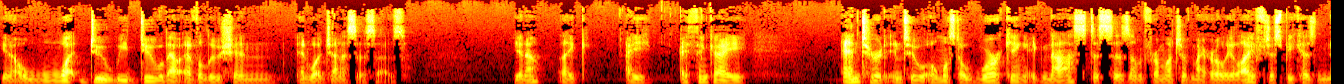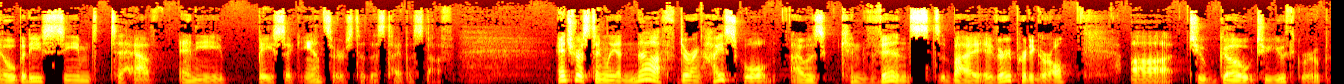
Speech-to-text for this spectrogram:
you know, what do we do about evolution and what Genesis says? You know, like I I think I entered into almost a working agnosticism for much of my early life just because nobody seemed to have any basic answers to this type of stuff. Interestingly enough, during high school, I was convinced by a very pretty girl uh, to go to youth group,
